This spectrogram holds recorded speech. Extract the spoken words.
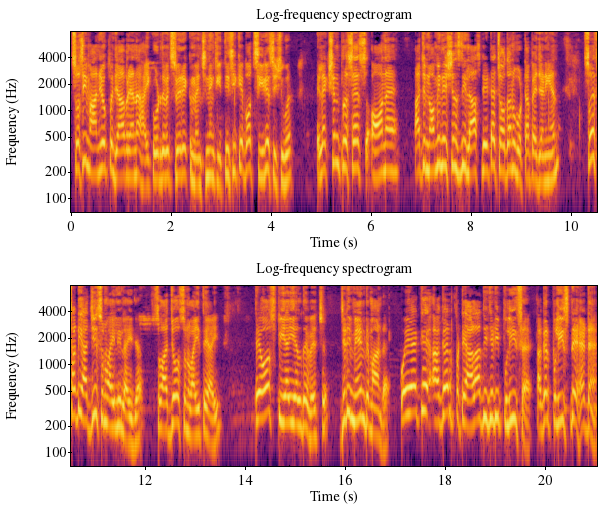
ਸੋ ਅਸੀਂ ਮਾਨਯੋਗ ਪੰਜਾਬ ਹਰਿਆਣਾ ਹਾਈ ਕੋਰਟ ਦੇ ਵਿੱਚ ਸਵੇਰੇ ਇੱਕ ਮੈਂਸ਼ਨਿੰਗ ਕੀਤੀ ਸੀ ਕਿ ਬਹੁਤ ਸੀਰੀਅਸ ਇਸ਼ੂ ਹੈ। ਇਲੈਕਸ਼ਨ ਪ੍ਰੋਸੈਸ ਔਨ ਹੈ। ਅੱਜ ਨੋਮੀਨੇਸ਼ਨਸ ਦੀ ਲਾਸਟ ਡੇਟ ਹੈ। 14 ਨੂੰ ਵੋਟਾਂ ਪੈ ਜਾਣੀਆਂ ਹਨ। ਸੋ ਇਹ ਸਾਡੀ ਅੱਜ ਹੀ ਸੁਣਵਾਈ ਲਈ ਲਾਈ ਜਾ। ਸੋ ਅੱਜ ਉਹ ਸੁਣਵਾਈ ਤੇ ਆਈ। ਤੇ ਉਸ ਪੀਆਈਐਲ ਦੇ ਵਿੱਚ ਜਿਹੜੀ ਮੇਨ ਡਿਮਾਂਡ ਹੈ, ਉਹ ਇਹ ਹੈ ਕਿ ਅਗਰ ਪਟਿਆਲਾ ਦੀ ਜਿਹੜੀ ਪੁਲਿਸ ਹੈ, ਅਗਰ ਪੁਲਿਸ ਦੇ ਹੈੱਡ ਹੈ,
